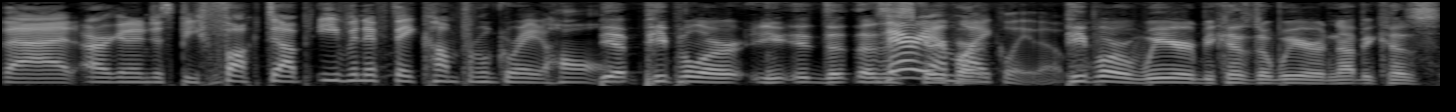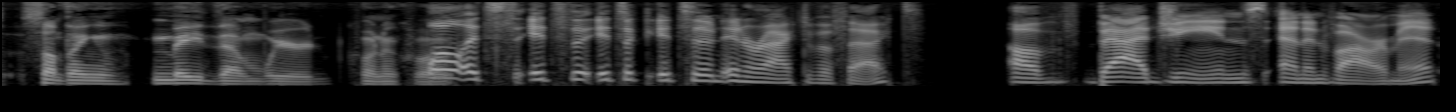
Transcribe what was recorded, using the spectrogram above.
that are gonna just be fucked up, even if they come from a great home. Yeah, people are. You, th- that's Very scary part. unlikely, though. People are weird because they're weird, not because something made them weird, quote unquote. Well, it's it's the it's a it's an interactive effect of bad genes and environment,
